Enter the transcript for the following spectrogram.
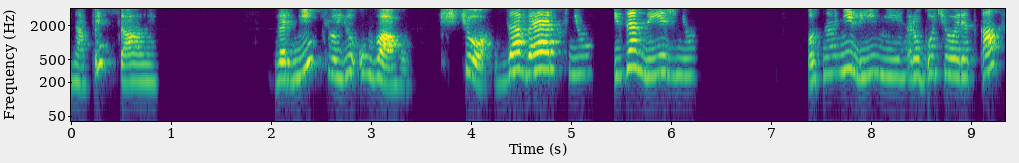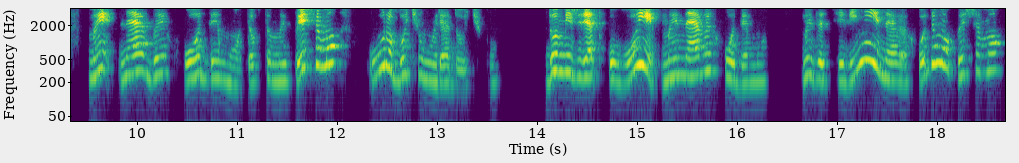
написали. Зверніть свою увагу, що за верхню і за нижню основні лінії робочого рядка ми не виходимо. Тобто ми пишемо у робочому рядочку. До міжрядкової ми не виходимо. Ми за ці лінії не виходимо, пишемо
